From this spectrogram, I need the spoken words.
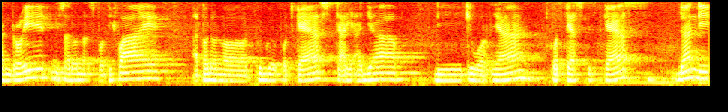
Android bisa download Spotify atau download Google Podcast. Cari aja di keywordnya podcast Podcast dan di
